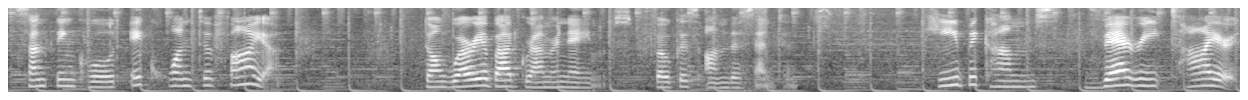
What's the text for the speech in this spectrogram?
something called a quantifier. Don't worry about grammar names, focus on the sentence. He becomes very tired.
